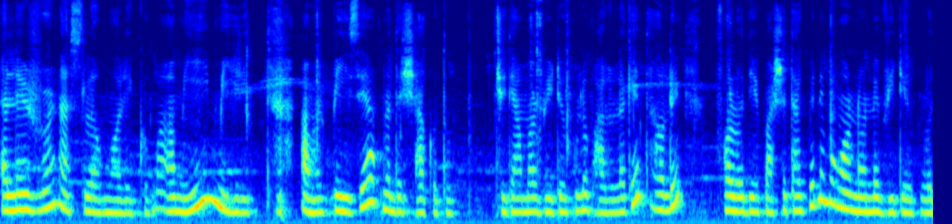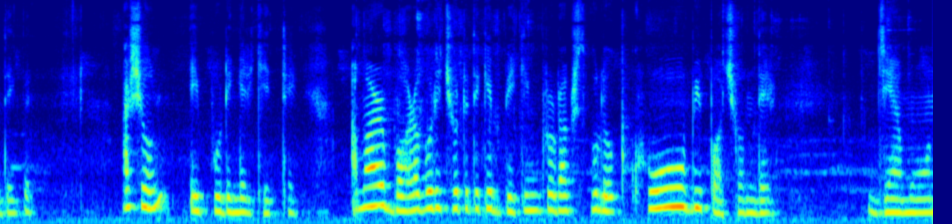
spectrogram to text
হ্যালো এভরিওয়ান, আসসালামু আলাইকুম। আমি মিহিরি। আমার পেজে আপনাদের স্বাগতম। যদি আমার ভিডিওগুলো ভালো লাগে তাহলে ফলো দিয়ে পাশে থাকবেন এবং অন্যান্য ভিডিওগুলো দেখবেন। আসুন এই পুডিংয়ের ক্ষেত্রে। আমার বরাবরই ছোট থেকে বেকিং প্রোডাক্টসগুলো খুবই পছন্দের। যেমন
